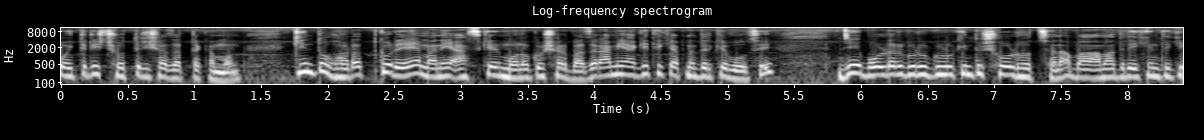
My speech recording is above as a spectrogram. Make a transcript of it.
পঁয়ত্রিশ, ছত্রিশ হাজার টাকা মন কিন্তু হঠাৎ করে মানে আজকের মনোকোষার বাজার, আমি আগে থেকে আপনাদেরকে বলছি, যে বোল্ডার গরুগুলো কিন্তু সোল্ড হচ্ছে না বা আমাদের এখান থেকে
